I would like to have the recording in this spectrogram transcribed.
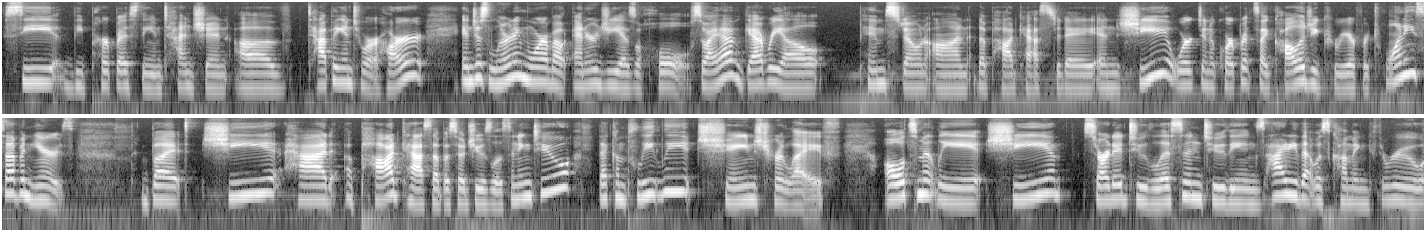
see the purpose, the intention of tapping into our heart and just learning more about energy as a whole. So, I have Gabrielle Pimstone on the podcast today, and she worked in a corporate psychology career for 27 years but she had a podcast episode she was listening to that completely changed her life. Ultimately, she started to listen to the anxiety that was coming through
